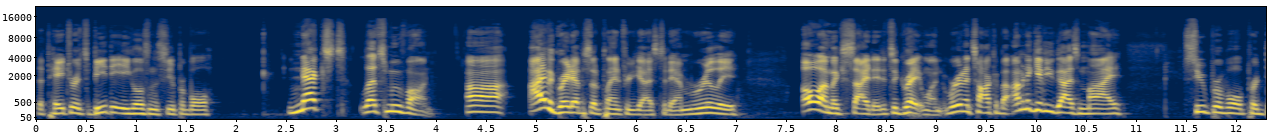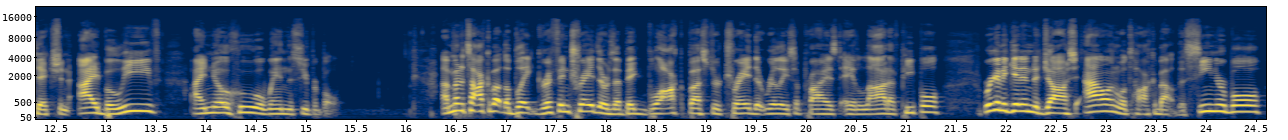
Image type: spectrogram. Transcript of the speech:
The Patriots beat the Eagles in the Super Bowl. Next, let's move on. Uh, I have a great episode planned for you guys today. I'm really, oh, I'm excited. It's a great one. We're going to talk about, I'm going to give you guys my Super Bowl prediction. I believe I know who will win the Super Bowl. I'm going to talk about the Blake Griffin trade. There was a big blockbuster trade that really surprised a lot of people. We're going to get into Josh Allen. We'll talk about the Senior Bowl.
